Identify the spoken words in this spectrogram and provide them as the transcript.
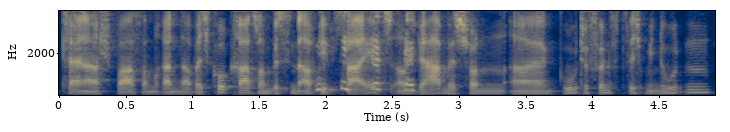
kleiner Spaß am Rande. Aber ich gucke gerade so ein bisschen auf die Zeit und wir haben jetzt schon äh, gute 50 Minuten.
